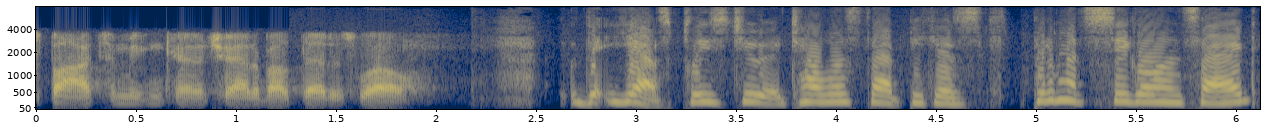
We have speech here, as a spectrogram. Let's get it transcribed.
spots, and we can kind of chat about that as well. Yes, please do tell us that because pretty much Seagull and Sag.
